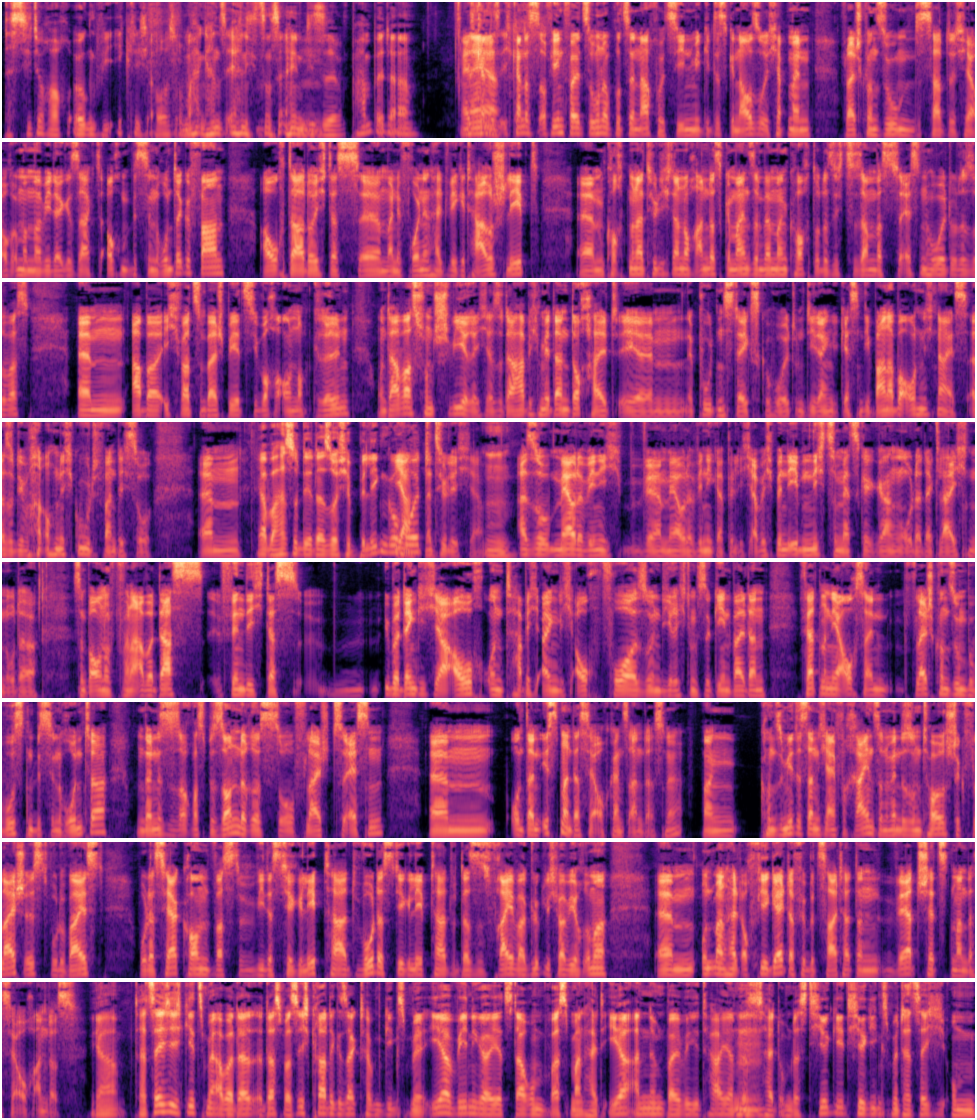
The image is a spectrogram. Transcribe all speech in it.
das sieht doch auch irgendwie eklig aus, um mal ganz ehrlich zu sein, mhm. diese Pampe da. Ja, ich, naja. kann das, ich kann das auf jeden Fall zu 100% nachvollziehen. Mir geht es genauso. Ich habe meinen Fleischkonsum, das hatte ich ja auch immer mal wieder gesagt, auch ein bisschen runtergefahren. Auch dadurch, dass äh, meine Freundin halt vegetarisch lebt. Ähm, kocht man natürlich dann noch anders gemeinsam, wenn man kocht oder sich zusammen was zu essen holt oder sowas. Ähm, aber ich war zum Beispiel jetzt die Woche auch noch grillen und da war es schon schwierig. Also da habe ich mir dann doch halt ähm, Putensteaks geholt und die dann gegessen. Die waren aber auch nicht nice. Also die waren auch nicht gut, fand ich so. Ähm, ja, aber hast du dir da solche billigen geholt? Ja, natürlich, ja. Mhm. Also mehr oder wenig, wäre mehr oder weniger billig. Aber ich bin eben nicht zum Metzger gegangen oder dergleichen oder zum Bauernhof gefahren. Aber das finde ich, das überdenke ich ja auch und habe ich eigentlich auch vor, so in die Richtung zu gehen, weil dann fährt man ja auch seinen Fleischkonsum bewusst ein bisschen runter und dann ist es auch was Besonderes, so Fleisch zu essen. Ähm, und dann isst man das ja auch ganz anders, ne? Man konsumiert es dann nicht einfach rein, sondern wenn du so ein teures Stück Fleisch isst, wo du weißt, wo das herkommt, was, wie das Tier gelebt hat, wo das Tier gelebt hat, dass es frei war, glücklich war, wie auch immer, ähm, und man halt auch viel Geld dafür bezahlt hat, dann wertschätzt man das ja auch anders. Ja, tatsächlich geht's mir aber da, das, was ich gerade gesagt habe, ging's mir eher weniger jetzt darum, was man halt eher annimmt bei Vegetariern, mhm. dass es halt um das Tier geht. Hier ging's mir tatsächlich um,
